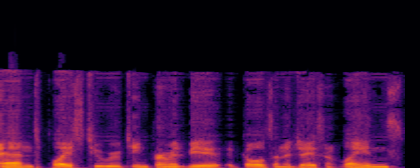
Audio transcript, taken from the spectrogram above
and to place two routine permit vehicles in adjacent lanes.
